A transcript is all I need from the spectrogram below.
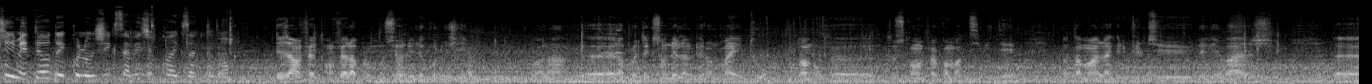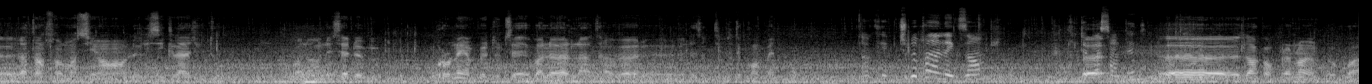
Tu dis méthode écologique, ça veut dire quoi exactement? Déjà en fait on fait la promotion de l'écologie, voilà, euh, la protection de l'environnement et tout. Donc euh, tout ce qu'on fait comme activité, notamment l'agriculture, l'élevage, euh, la transformation, le recyclage et tout. Voilà, on essaie de prôner un peu toutes ces valeurs là à travers euh, les activités qu'on mène. Ok. Tu peux prendre un exemple qui te passe en tête? D'accord, prenons un peu quoi.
